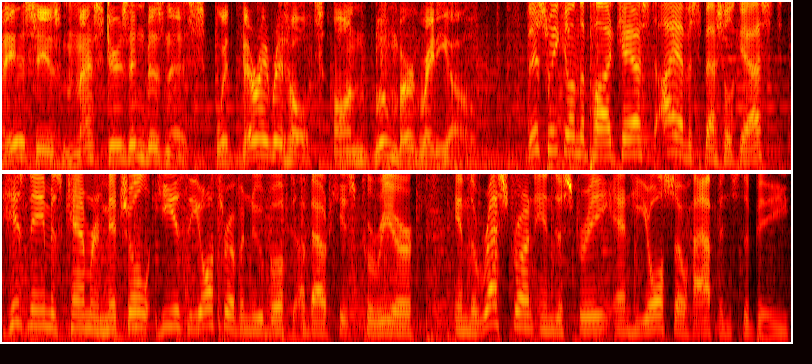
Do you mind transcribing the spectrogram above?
This is Masters in Business with Barry Ritholtz on Bloomberg Radio. This week on the podcast, I have a special guest. His name is Cameron Mitchell. He is the author of a new book about his career in the restaurant industry, and he also happens to be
